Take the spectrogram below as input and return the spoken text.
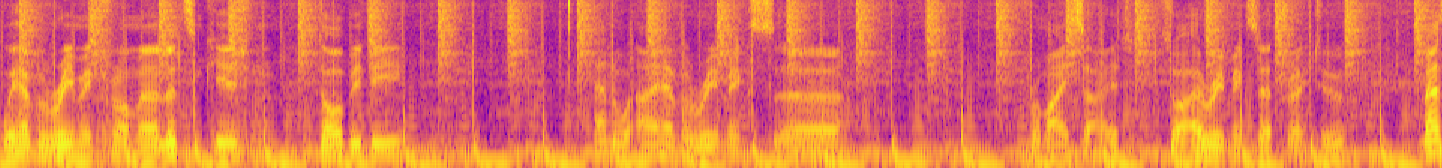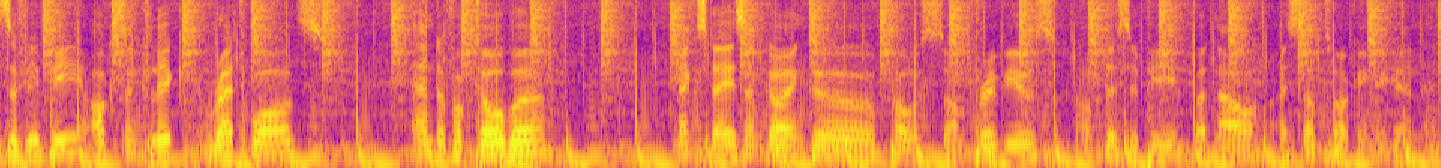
We have a remix from uh, Lützenkirchen, Dolby D. and I have a remix uh, from my side, so I remix that track too. Massive EP, Oxen Click, Red Waltz, end of October. Next days I'm going to post some previews of this EP, but now I stop talking again and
